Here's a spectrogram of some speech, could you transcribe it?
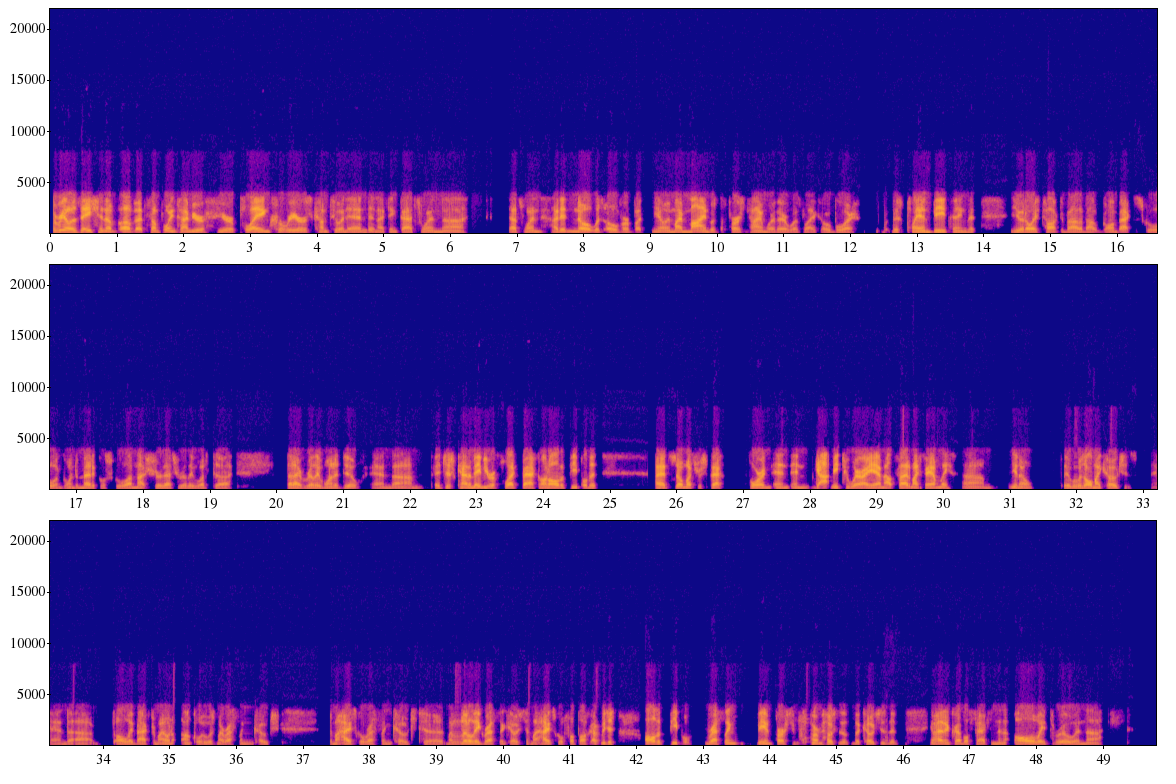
the realization of, of at some point in time your your playing careers come to an end, and I think that's when uh, that's when I didn't know it was over, but you know, in my mind was the first time where there was like, oh boy, this plan B thing that you had always talked about about going back to school and going to medical school. I'm not sure that's really what uh, that I really want to do, and um, it just kind of made me reflect back on all the people that I had so much respect for and and, and got me to where I am outside of my family. Um, you know, it was all my coaches and uh, all the way back to my own uncle who was my wrestling coach to my high school wrestling coach to my little league wrestling coach to my high school football. I mean, just all the people wrestling being first and foremost the, the coaches that you know had an incredible effect, and then all the way through. And uh,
